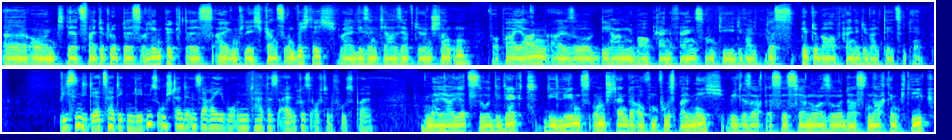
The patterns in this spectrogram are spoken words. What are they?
Äh, und der zweite Club, der ist Olympic, der ist eigentlich ganz unwichtig, weil die sind ja sehr früh entstanden, vor ein paar Jahren. Also die haben überhaupt keine Fans und die, die, das gibt überhaupt keine Rivalität zu denen. Wie sind die derzeitigen Lebensumstände in Sarajevo und hat das Einfluss auf den Fußball? Naja, jetzt so direkt die Lebensumstände auf dem Fußball nicht. Wie gesagt, es ist ja nur so, dass nach dem Krieg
